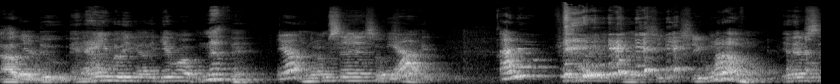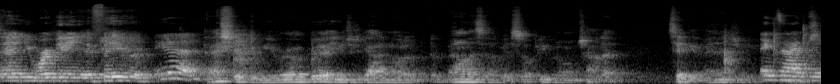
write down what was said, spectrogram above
out of Yeah. the dude. And they ain't really got to give up nothing. Yeah, You know what I'm saying? So it's Yeah. like, I know. She, she one of them. You know what I'm saying? You work it in your favor. yeah. That shit can be real good. You just gotta know the, the balance of it so people don't try to take advantage of you. Exactly.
